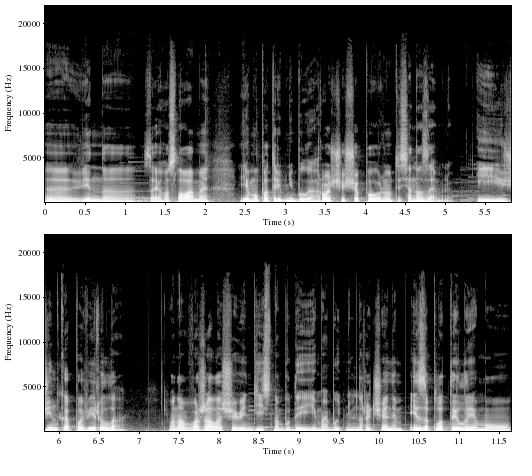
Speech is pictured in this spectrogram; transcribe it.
е, він, е, за його словами, йому потрібні були гроші, щоб повернутися на землю. І жінка повірила. Вона вважала, що він дійсно буде її майбутнім нареченим, і заплатила йому,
